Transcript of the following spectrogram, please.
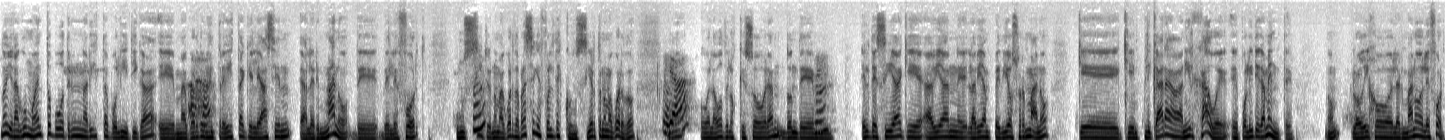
No, y en algún momento pudo tener una arista política, eh, me acuerdo de una entrevista que le hacen al hermano de, de Lefort, un sitio, no me acuerdo, parece que fue el desconcierto, no me acuerdo, ¿Ya? o la voz de los que sobran, donde mm, él decía que habían eh, le habían pedido a su hermano que, que implicara a Daniel Jaue políticamente. ¿No? Lo dijo el hermano de Lefort.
